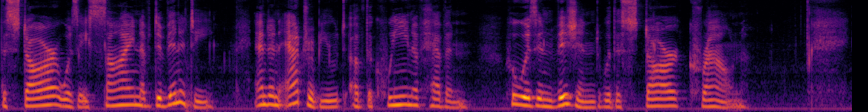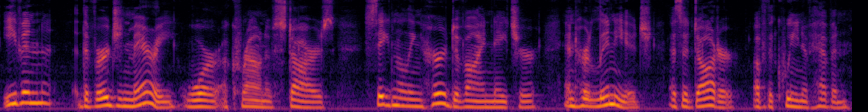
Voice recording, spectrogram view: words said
The star was a sign of divinity and an attribute of the Queen of Heaven, who was envisioned with a star crown. Even the Virgin Mary wore a crown of stars, signaling her divine nature and her lineage as a daughter of the Queen of Heaven.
